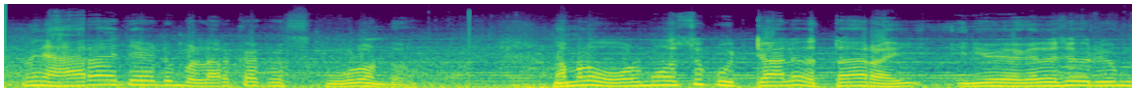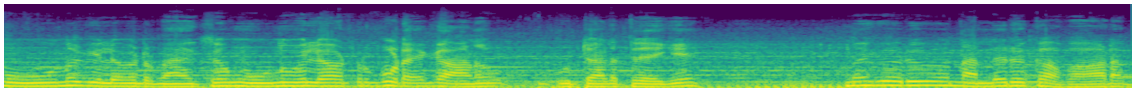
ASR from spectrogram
അപ്പം ഞായറാഴ്ച ആയിട്ട് പിള്ളേർക്കൊക്കെ സ്കൂളുണ്ടോ? നമ്മൾ ഓൾമോസ്റ്റ് കുറ്റാലം എത്താറായി. ഇനി ഏകദേശം ഒരു മൂന്ന് കിലോമീറ്റർ മാക്സിമം മൂന്ന് കിലോമീറ്റർ കൂടെ കാണും കുറ്റാലത്തിലേക്ക്. നമുക്കൊരു നല്ലൊരു കവാടം.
